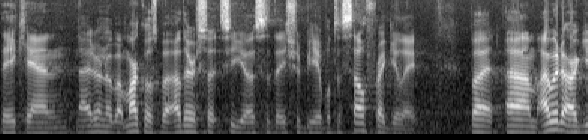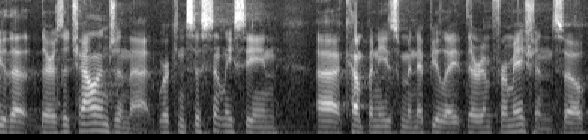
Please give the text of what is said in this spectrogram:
they can, I don't know about Marcos, but other CEOs they should be able to self-regulate. But um, I would argue that there's a challenge in that. We're consistently seeing uh, companies manipulate their information. So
